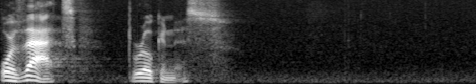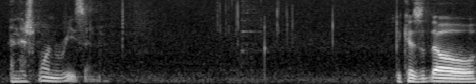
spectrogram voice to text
or that brokenness. And there's one reason because though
